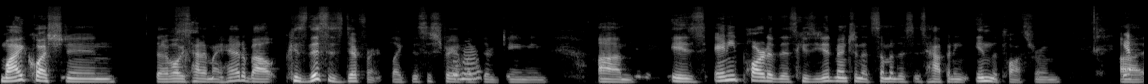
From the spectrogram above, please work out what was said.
my question that I've always had in my head about because this is different, like this is straight mm-hmm. up like mm-hmm. they're gaming. Um, is any part of this because you did mention that some of this is happening in the classroom yep. uh,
